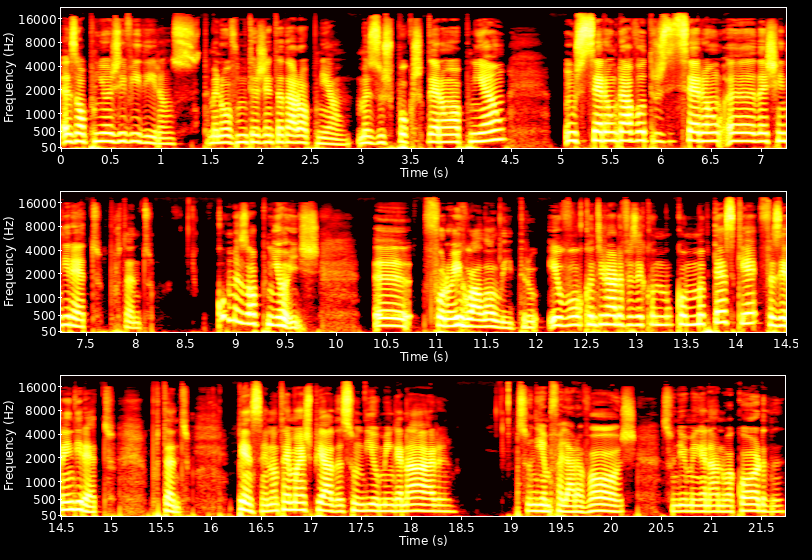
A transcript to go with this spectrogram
as opiniões dividiram-se. Também não houve muita gente a dar opinião, mas os poucos que deram a opinião, uns disseram grave, outros disseram uh, deixem direto. Portanto, como as opiniões uh, foram igual ao litro, eu vou continuar a fazer como, como me apetece, que é fazer em direto. Portanto, pensem, não tem mais piada se um dia eu me enganar, se um dia me falhar a voz, se um dia me enganar no acorde,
